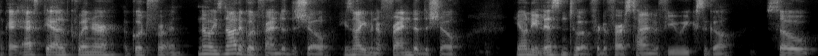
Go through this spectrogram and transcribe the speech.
Okay. FPL Quinner, a good friend. No, he's not a good friend of the show. He's not even a friend of the show. He only listened to it for the first time a few weeks ago. So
